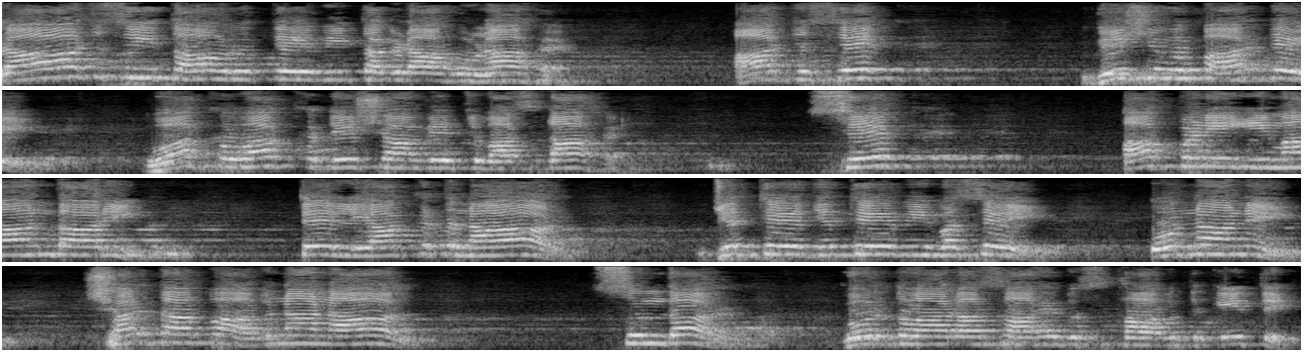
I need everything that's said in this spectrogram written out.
ਰਾਜਸੀ ਤੌਰ ਉੱਤੇ ਵੀ ਤਗੜਾ ਹੋਣਾ ਹੈ। ਅੱਜ ਸਿੱਖ ਵਿਸ਼ਵ ਭਰ ਦੇ ਵੱਖ-ਵੱਖ ਦੇਸ਼ਾਂ ਵਿੱਚ ਵਸਦਾ ਹੈ। ਸਿੱਖ ਆਪਣੀ ਇਮਾਨਦਾਰੀ ਤੇ ਲਿਆਕਤ ਨਾਲ ਜਿੱਥੇ-ਜਿੱਥੇ ਵੀ ਵਸੇ, ਉਹਨਾਂ ਨੇ ਸ਼ਰਧਾ ਭਾਵਨਾ ਨਾਲ ਸੁੰਦਰ ਗੁਰਦੁਆਰਾ ਸਾਹਿਬ ਸਥਾਪਿਤ ਕੀਤੇ।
